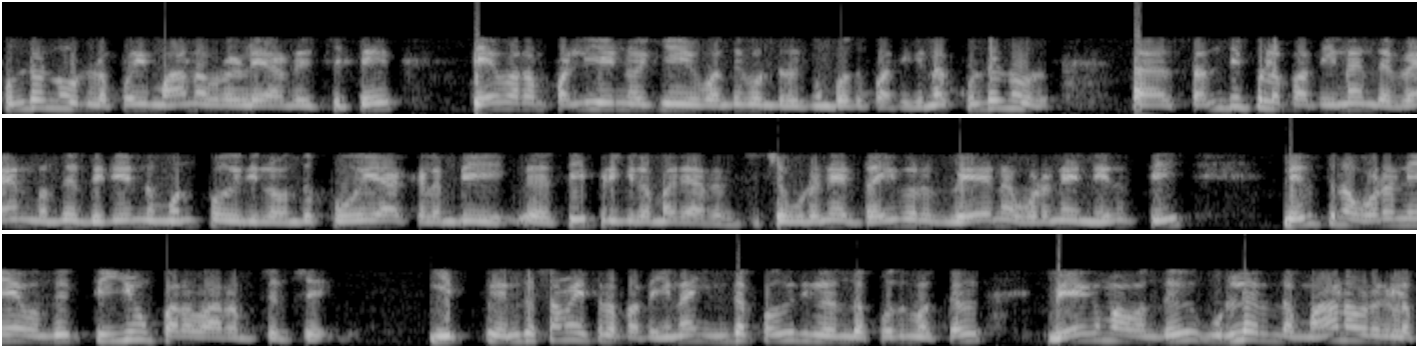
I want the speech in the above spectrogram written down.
குண்டனூர்ல போய் மாணவர்களை அழைச்சிட்டு தேவரம் பள்ளியை நோக்கி வந்து கொண்டிருக்கும் போது பாத்தீங்கன்னா குண்டனூர் சந்திப்புல பாத்தீங்கன்னா இந்த வேன் வந்து திடீர்னு முன்பகுதியில வந்து புகையா கிளம்பி தீப்பிடிக்கிற மாதிரி ஆரம்பிச்சிச்சு. உடனே டிரைவர் வேனை உடனே நிறுத்தி நிறுத்தின உடனே வந்து தீயும் பரவ ஆரம்பிச்சிருச்சு. இப்ப இந்த சமயத்துல பாத்தீங்கன்னா இந்த பகுதியில் இருந்த பொதுமக்கள் வேகமா வந்து உள்ள இருந்த மாணவர்களை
